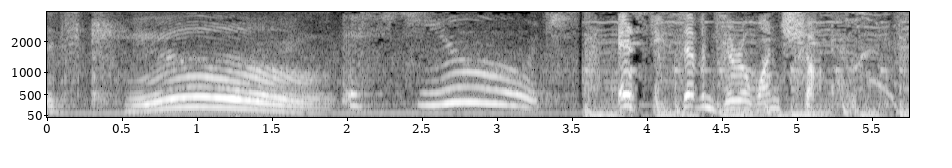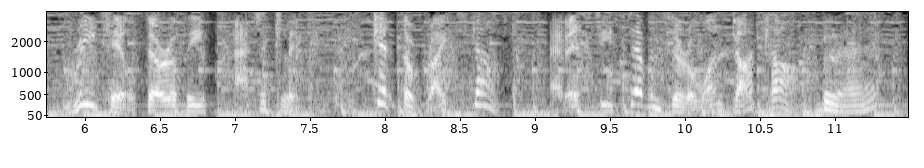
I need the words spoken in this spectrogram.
It's cute. It's huge. ST701 Shops. Retail therapy at a click. Get the right stuff at ST701.com. Black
